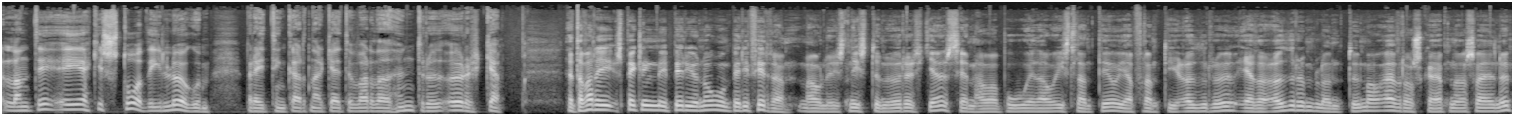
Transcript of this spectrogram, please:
landi eigi ekki stóð í lögum. Breytingarnar getur varðað hundruð öryrkja. Þetta var í speklinni byrju nógumbir í fyrra. Málið snýstum öryrkja sem hafa búið á Íslandi og jáframt í öðru eða öðrum löndum á Evróska efnaðsvæðinu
